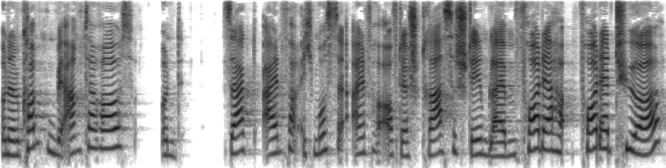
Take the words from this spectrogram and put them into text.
und dann kommt ein Beamter raus und sagt einfach, ich musste einfach auf der Straße stehen bleiben, vor der, vor der Tür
